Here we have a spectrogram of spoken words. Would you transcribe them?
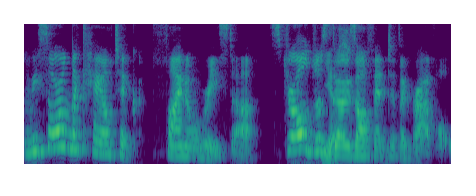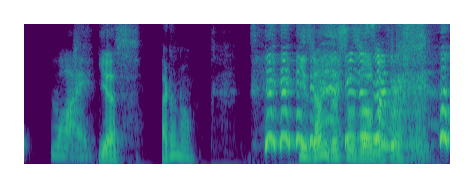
We saw on the chaotic final restart, Stroll just Yes. goes off into the gravel. Why? Yes, I don't know. He's done this as well before.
